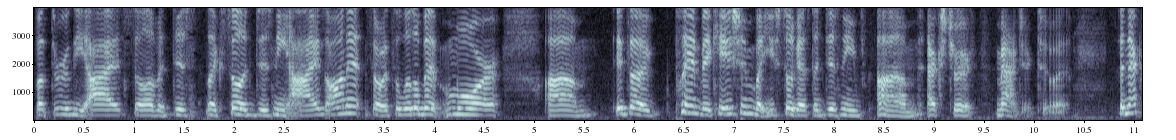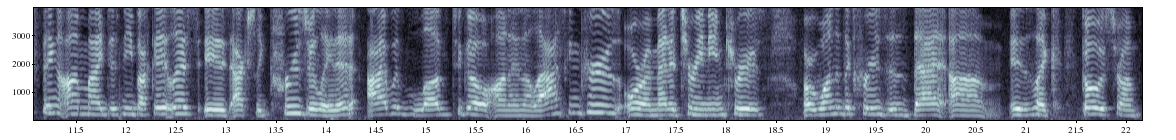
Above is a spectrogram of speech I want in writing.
but through the eyes, still have a Dis like still a Disney eyes on it. So it's a little bit more, um, it's a planned vacation, but you still get the Disney um, extra magic to it. The next thing on my Disney bucket list is actually cruise related. I would love to go on an Alaskan cruise or a Mediterranean cruise or one of the cruises that um, is like goes from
